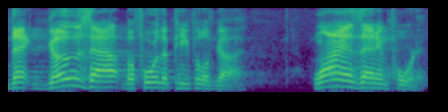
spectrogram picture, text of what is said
that goes out before the people of God. Why is that important?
